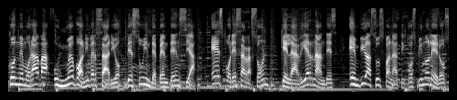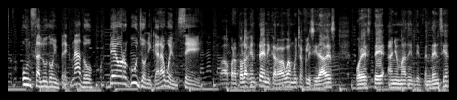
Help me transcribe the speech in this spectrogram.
conmemoraba un nuevo aniversario de su independencia. Es por esa razón que Larry Hernández envió a sus fanáticos pinoleros un saludo impregnado de orgullo nicaragüense para toda la gente de Nicaragua, muchas felicidades por este año más de independencia.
